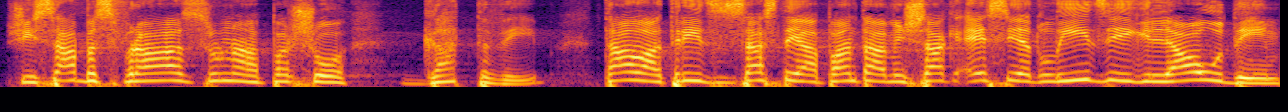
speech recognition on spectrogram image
Šīs abas frāzes runā par šo gatavību. Tālāk, 36. pantā viņš saka, esiet līdzīgi ļaudīm,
